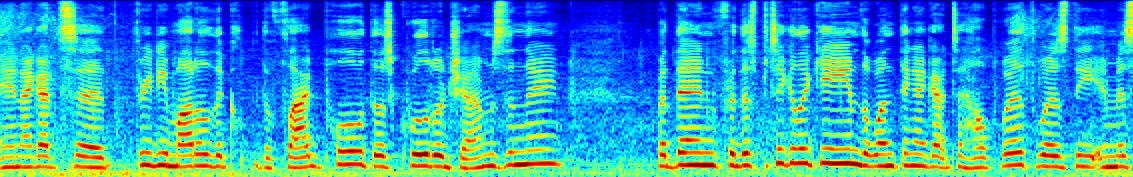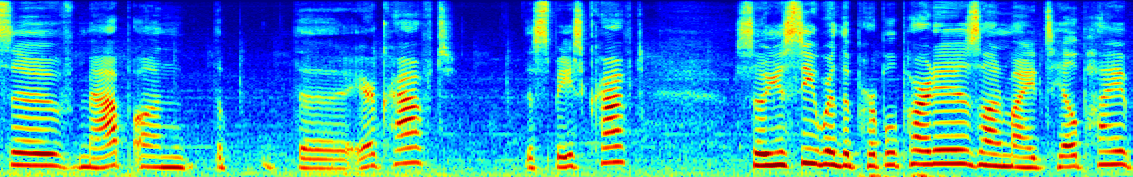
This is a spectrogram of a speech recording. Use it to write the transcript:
and I got to 3D model the, the flagpole with those cool little gems in there. But then for this particular game, the one thing I got to help with was the emissive map on the, the aircraft, the spacecraft. So you see where the purple part is on my tailpipe,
